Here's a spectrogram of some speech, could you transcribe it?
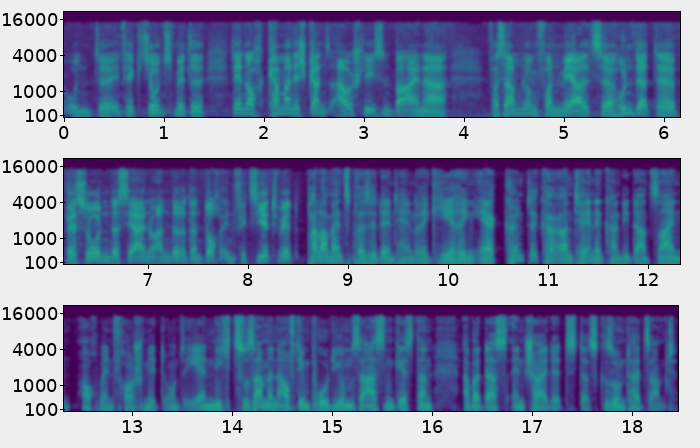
und äh, Infektionsmittel. Dennoch kann man nicht ganz ausschließen bei einer Versammlung von mehr als 100 äh, Personen, dass der eine oder andere dann doch infiziert wird. Parlamentspräsident Hendrik Hering, er könnte Quarantänekandidat sein, auch wenn Frau Schmidt und er nicht zusammen auf dem Podium saßen gestern, aber das entscheidet das Gesundheitsamt.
